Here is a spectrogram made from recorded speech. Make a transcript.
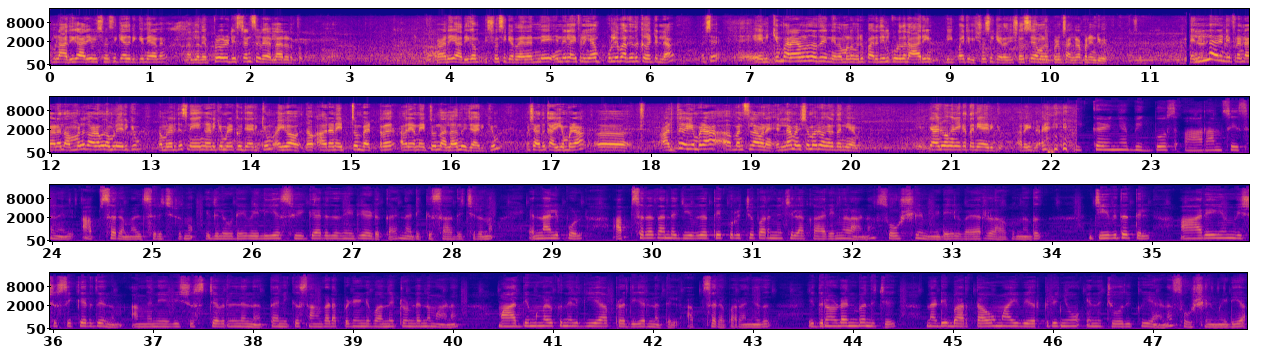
നമ്മൾ അധികം ആരെയും വിശ്വസിക്കാതിരിക്കുന്നതാണ് നല്ലത്. എപ്പോഴും ഒരു ഡിസ്റ്റൻസ് ഇടുക അടുത്തും. ആരെയും അധികം വിശ്വസിക്കരുത്. എന്റെ എന്റെ ലൈഫിൽ ഞാൻ പുള്ളി പറഞ്ഞത് കേട്ടില്ല. പക്ഷേ എനിക്കും പറയാനുള്ളത് തന്നെ. നമ്മൾ ഒരു പരിധിയിൽ കൂടുതൽ ആരെയും ഡീപ്പായിട്ട് വിശ്വസിക്കരുത്. വിശ്വസിച്ച് നമ്മളെപ്പോഴും സങ്കടപ്പെടേണ്ടി വരും. എല്ലാവരും ഡിഫറെന്റ് ആണ്. നമ്മൾ കാണുമ്പോൾ നമ്മളായിരിക്കും നമ്മളടുത്ത് സ്നേഹം കാണിക്കുമ്പോഴേക്കും വിചാരിക്കും അയ്യോ അവരാണ് ഏറ്റവും ബെറ്റർ അവരാണ് ഏറ്റവും നല്ലതെന്ന് വിചാരിക്കും. പക്ഷെ അത് കഴിയുമ്പോഴാണ് അടുത്ത് കഴിയുമ്പോഴാണ് മനസ്സിലാവണേ. എല്ലാ മനുഷ്യന്മാരും അങ്ങനെ തന്നെയാണ്. ഞാനും അങ്ങനെയൊക്കെ തന്നെയായിരിക്കും. അറിയില്ല. ഇക്കഴിഞ്ഞ ബിഗ് ബോസ് ആറാം സീസണിൽ അപ്സര മത്സരിച്ചിരുന്നു. ഇതിലൂടെ വലിയ സ്വീകാര്യത നേടിയെടുക്കാൻ നടിക്ക് സാധിച്ചിരുന്നു. എന്നാലിപ്പോൾ അപ്സര തന്റെ ജീവിതത്തെക്കുറിച്ച് പറഞ്ഞ ചില കാര്യങ്ങളാണ് സോഷ്യൽ മീഡിയയിൽ വൈറലാകുന്നത്. ജീവിതത്തിൽ ആരെയും വിശ്വസിക്കരുതെന്നും അങ്ങനെ വിശ്വസിച്ചവരിൽ നിന്ന് തനിക്ക് സങ്കടപ്പെടേണ്ടി വന്നിട്ടുണ്ടെന്നുമാണ് മാധ്യമങ്ങൾക്ക് നൽകിയ പ്രതികരണത്തിൽ അപ്സര പറഞ്ഞത്. ഇതിനോടനുബന്ധിച്ച് നടി ഭർത്താവുമായി വേർപിരിഞ്ഞോ എന്ന് ചോദിക്കുകയാണ് സോഷ്യൽ മീഡിയ.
